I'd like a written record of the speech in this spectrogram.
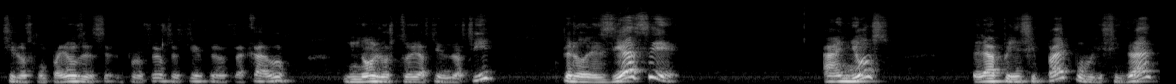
si los compañeros del proceso se sienten atacados, no lo estoy haciendo así, pero desde hace años la principal publicidad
